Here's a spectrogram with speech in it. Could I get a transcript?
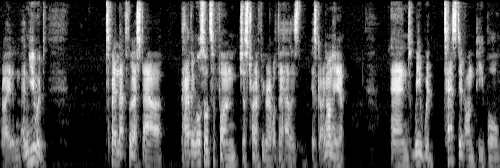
right? And, and you would spend that first hour having all sorts of fun, just trying to figure out what the hell is is going on here. And we would test it on people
